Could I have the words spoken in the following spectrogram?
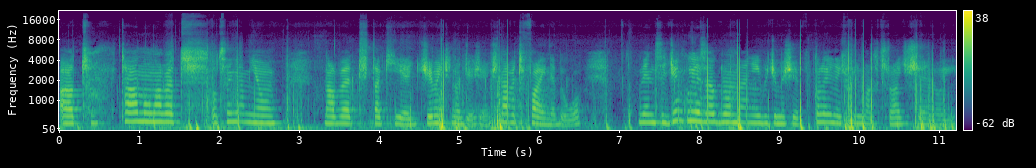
a ta, no, nawet oceniam ją nawet takie 9 na 10. Nawet fajne było. Więc dziękuję za oglądanie i widzimy się w kolejnych filmach. Trzymajcie się, no i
